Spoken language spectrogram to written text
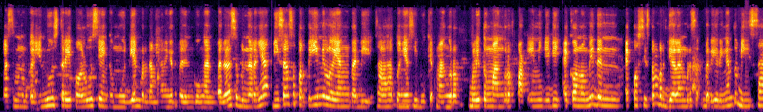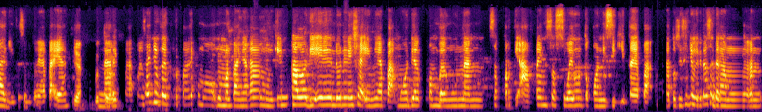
pasti menemukan industri, polusi yang kemudian berdampak negatif pada lingkungan. Padahal sebenarnya bisa seperti ini loh yang tadi salah satunya si Bukit Mangrove, Belitung Mangrove Park ini. Jadi ekonomi dan ekosistem berjalan beriringan tuh bisa gitu sebetulnya Pak ya. Ya, betul. Menarik Pak. Pak saya juga tertarik mau mempertanyakan mungkin kalau di Indonesia ini ya Pak, model pembangunan seperti apa yang sesuai untuk kondisi kita ya Pak. Satu sisi juga kita sedang menggunakan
